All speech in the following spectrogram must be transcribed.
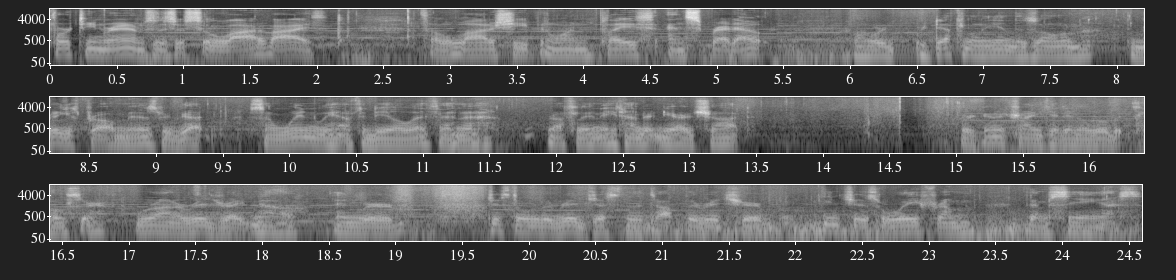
Fourteen rams is just a lot of eyes. It's a lot of sheep in one place and spread out. Well, we're, we're definitely in the zone. The biggest problem is we've got some wind we have to deal with and a, roughly an 800 yard shot. We're going to try and get in a little bit closer. We're on a ridge right now and we're just over the ridge, just to the top of the ridge here, inches away from them seeing us.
